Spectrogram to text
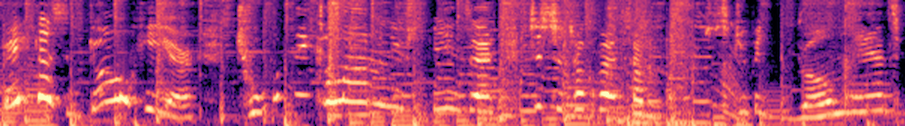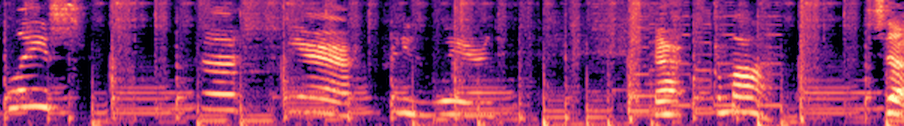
made us go here 20 kilometers means that just to talk about some stupid romance place? Uh, yeah, pretty weird. Yeah, come on. So,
